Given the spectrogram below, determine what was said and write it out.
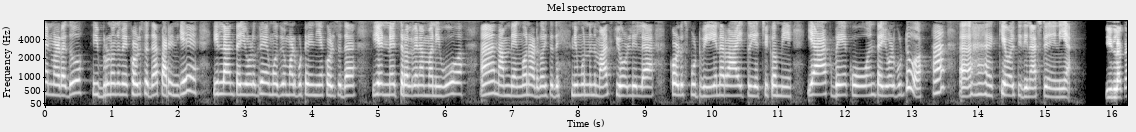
ಏನು ಮಾಡೋದು? ಇಬ್ರು ಕಳ್ಸದ ಪಾಟಿನ್ಗೆ ಇಲ್ಲ ಅಂತ ಹೇಳಿದ್ರೆ ಮದುವೆ ಮಾಡ್ಬಿಟ್ಟು ನೀ ಕಳ್ಸದ? ಎಣ್ಣೆ ಇತ್ತರಲ್ವೇ ನಮ್ಮ ನೀವು ನಮ್ದು ಹೆಂಗೋ ನಡೆದೋಯ್ತದೆ. ನಿಮ್ಮನ್ನ ಮಾತು ಕೇಳಲಿಲ್ಲ. ಕಳಿಸ್ಬಿಟ್ವಿ ಏನಾರ ಆಯ್ತು ಹೆಚ್ಚು ಕಮ್ಮಿ? ಯಾಕೆ ಬೇಕು ಅಂತ ಹೇಳ್ಬಿಟ್ಟು ಕೇಳ್ತಿದ್ದೀನಿ ಅಷ್ಟೇ ನೀನಿಯ ಇಲ್ಲಕ್ಕ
